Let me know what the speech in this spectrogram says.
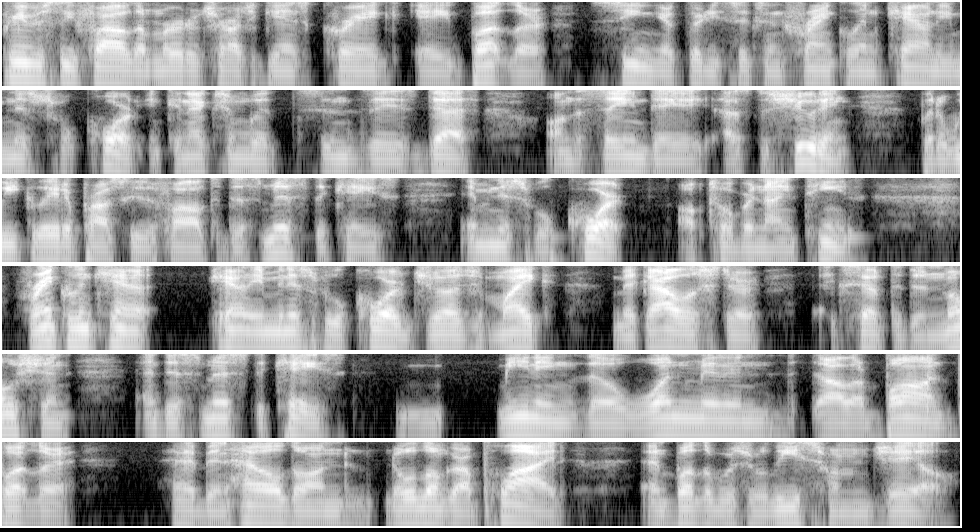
previously filed a murder charge against Craig A. Butler, Sr., 36, in Franklin County Municipal Court in connection with Sinzae's death on the same day as the shooting. But a week later, prosecutors filed to dismiss the case in municipal court, October 19th. Franklin County Municipal Court Judge Mike McAllister accepted the motion and dismissed the case, meaning the $1 million bond Butler had been held on no longer applied, and Butler was released from jail.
